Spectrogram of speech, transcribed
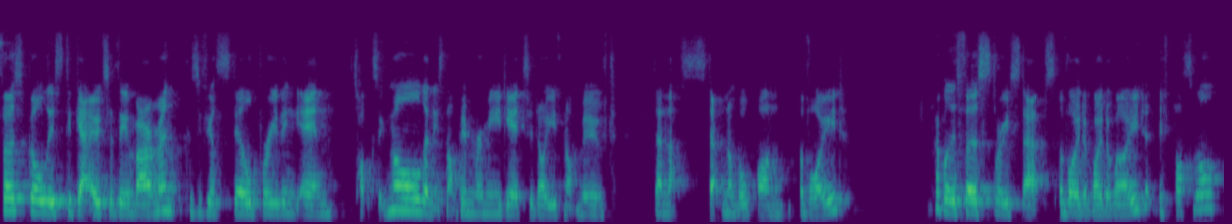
first goal is to get out of the environment because if you're still breathing in toxic mold and it's not been remediated or you've not moved, then that's step number one: avoid. Probably the first three steps: avoid, avoid, avoid, if possible.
